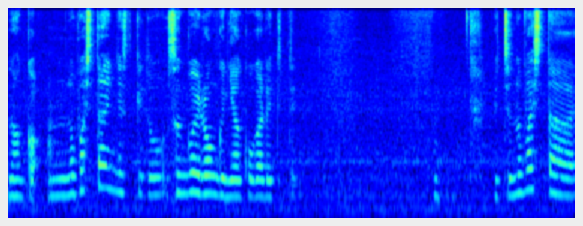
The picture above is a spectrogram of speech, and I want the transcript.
なんか、うん、伸ばしたいんですけどすんごいロングに憧れてて。めっちゃ伸ばしたい。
